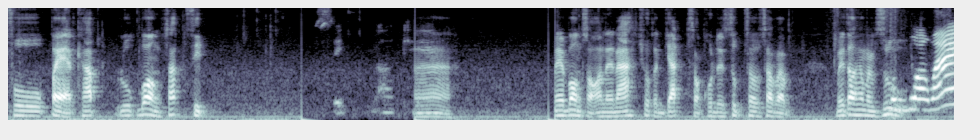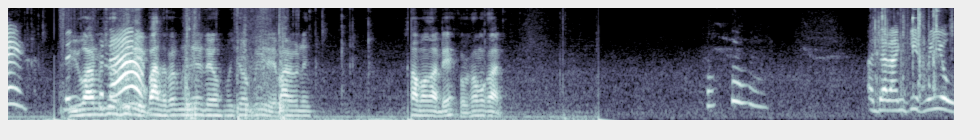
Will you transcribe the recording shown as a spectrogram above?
โฟแปดครับ ลูกบ้องสักสิบสิบโอเคอ่าแม่บ้องสองอันเลยนะช่วยกันยัดสองคนเลยซุบซับแบบ ไม่ต้องให้มันสู้บวกบวกไหมวิวันมาช่วยแล้พี่วเดชบ้านสักแป๊บนึงเร็วมาช่วยพี่เดชบ้านแป๊บนึงเข้ามาก่อนเด็กกดเข้ามาก่อนอาจารย์อังกฤษไม่อยู่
